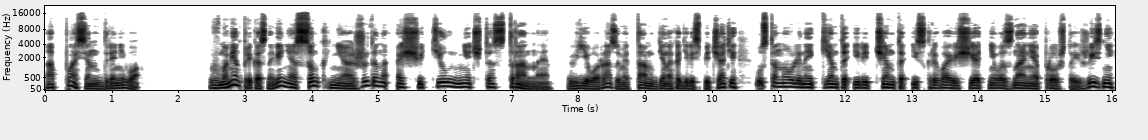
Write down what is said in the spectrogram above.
опасен для него. В момент прикосновения Сонг неожиданно ощутил нечто странное. В его разуме, там, где находились печати, установленные кем-то или чем-то и скрывающие от него знания прошлой жизни,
